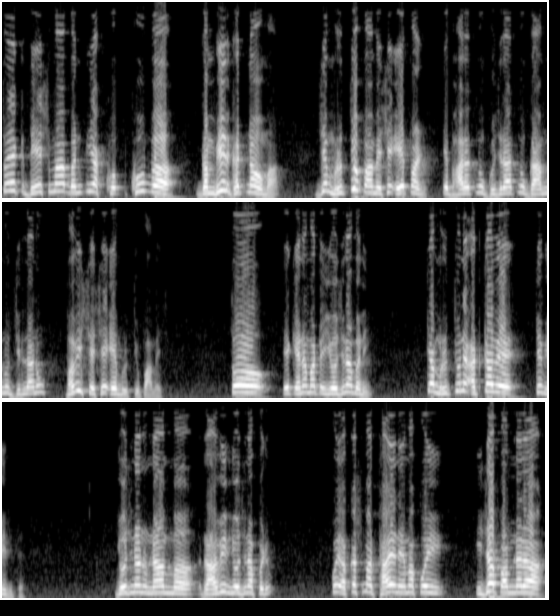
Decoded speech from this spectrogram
તો એક દેશમાં બનતી આ ખૂબ ગંભીર ઘટનાઓમાં જે મૃત્યુ પામે છે એ પણ એ ભારતનું, ગુજરાતનું, ગામનું, જિલ્લાનું ભવિષ્ય છે એ મૃત્યુ પામે છે. તો એક એના માટે યોજના બની કે આ મૃત્યુને અટકાવે કેવી રીતે? યોજનાનું નામ રાહવીર યોજના પડ્યું. કોઈ અકસ્માત થાય ને એમાં કોઈ ઈજા પામનારા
